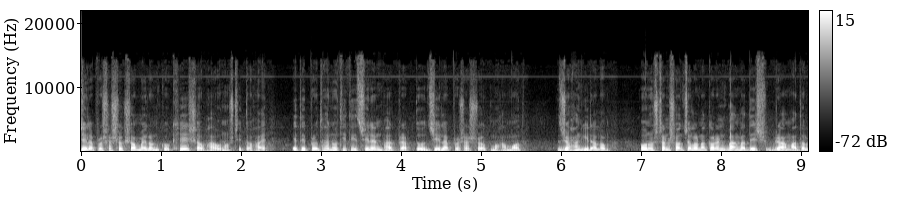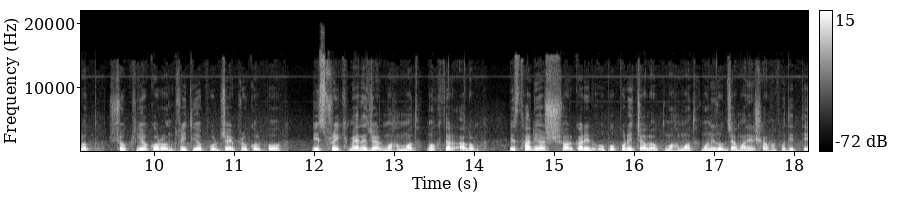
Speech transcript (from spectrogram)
জেলা প্রশাসক সম্মেলন কক্ষে সভা অনুষ্ঠিত হয়। এতে প্রধান অতিথি ছিলেন ভারপ্রাপ্ত জেলা প্রশাসক মোহাম্মদ জাহাঙ্গীর আলম। অনুষ্ঠান সঞ্চালনা করেন বাংলাদেশ গ্রাম আদালত সক্রিয়করণ তৃতীয় পর্যায় প্রকল্প ডিস্ট্রিক্ট ম্যানেজার মোহাম্মদ মুখতার আলম। স্থানীয় সরকারের উপপরিচালক মোহাম্মদ মনিরুজ্জামানের সভাপতিত্বে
